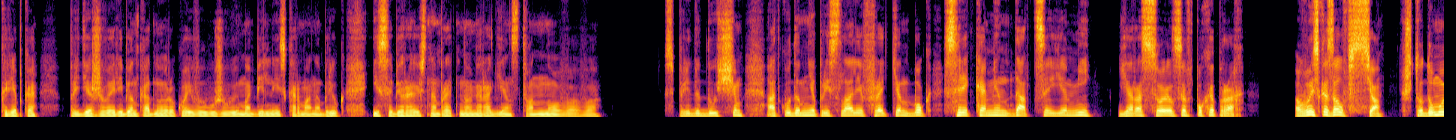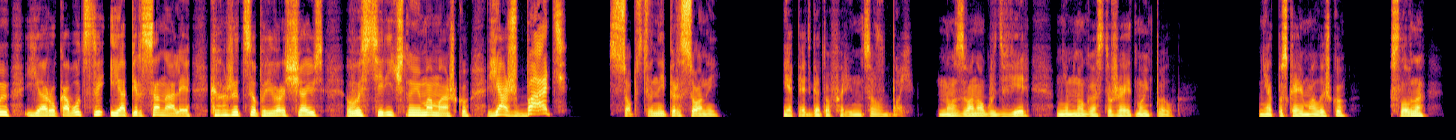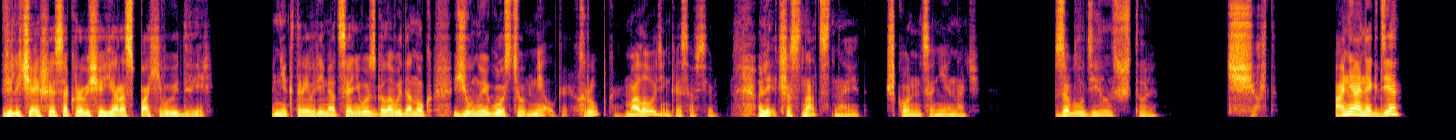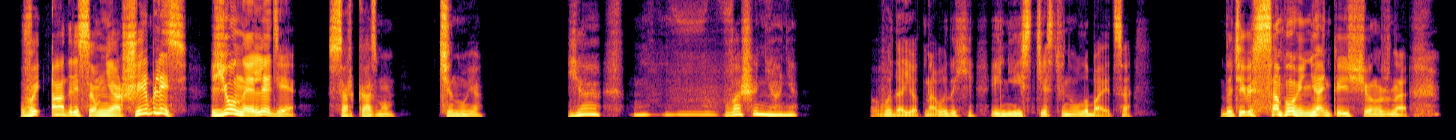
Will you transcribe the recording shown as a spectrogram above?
Крепко придерживая ребенка одной рукой, выуживаю мобильный из кармана брюк и собираюсь набрать номер агентства нового. С предыдущим, откуда мне прислали Фрэкенбок с рекомендациями. Я рассорился в пух и прах. Высказал все, что думаю и о руководстве, и о персонале. Кажется, превращаюсь в истеричную мамашку. Я ж бать! Собственной персоной. И опять готов ринуться в бой. Но звонок в дверь немного остужает мой пыл. Не отпуская малышку, словно величайшее сокровище, я распахиваю дверь. Некоторое время оцениваю с головы до ног юную гостью. Мелкая, хрупкая, молоденькая совсем. Лет шестнадцать на вид. Школьница не иначе. Заблудилась, что ли? Черт. А няня где? Вы адресом не ошиблись, юная леди? С сарказмом тяну я. Я ваша няня, выдает на выдохе и неестественно улыбается. «Да тебе самой нянька еще нужна!»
